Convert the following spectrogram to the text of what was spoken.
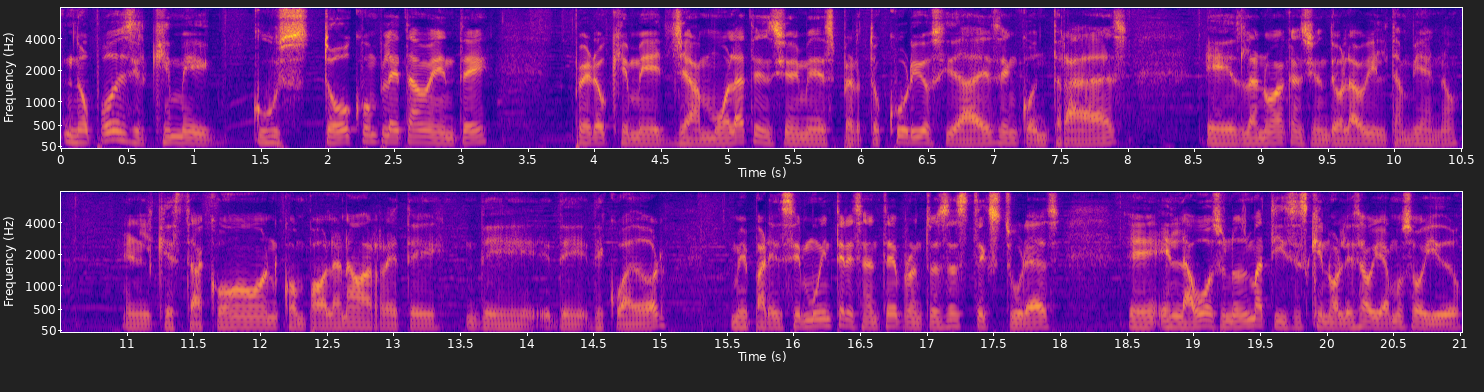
no puedo decir que me gustó completamente, pero que me llamó la atención y me despertó curiosidades encontradas, es la nueva canción de Olaville también, ¿no? En el que está con, con Paola Navarrete de- de Ecuador. Me parece muy interesante de pronto esas texturas eh, en la voz, unos matices que no les habíamos oído.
